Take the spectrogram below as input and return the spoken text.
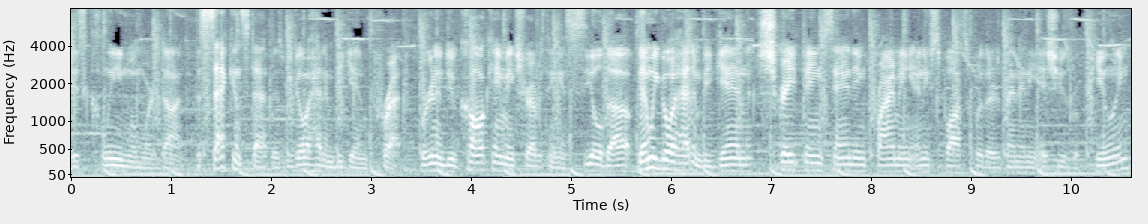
is clean when we're done. The second step is we go ahead and begin prep. We're gonna do caulking, make sure everything is sealed up. Then we go ahead and begin scraping, sanding, priming any spots where there's been any issues with peeling.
